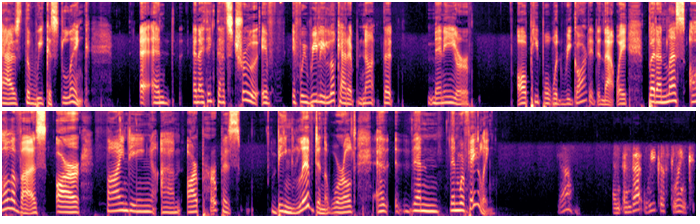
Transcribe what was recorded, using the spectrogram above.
as the weakest link. And and I think that's true if if we really look at it, not that many or all people would regard it in that way, but unless all of us are finding um, our purpose being lived in the world, uh, then then we're failing. Yeah, and and that weakest link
